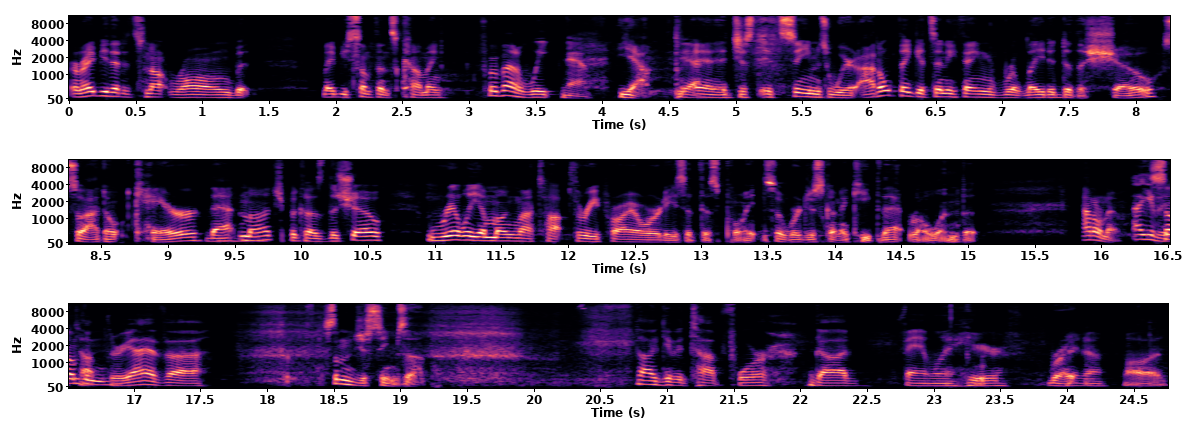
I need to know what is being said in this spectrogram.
Or maybe that it's not wrong, but maybe something's coming. For about a week now. Yeah. Yeah. And it just it seems weird. I don't think it's anything related to the show, so I don't care that Mm-hmm. much because the show really among my top 3 priorities at this point. So we're just going to keep that rolling, but I don't know. I give it something, top three. I have, uh, Something just seems up. I'll give it top four. God, family here. Right. You know, all that.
